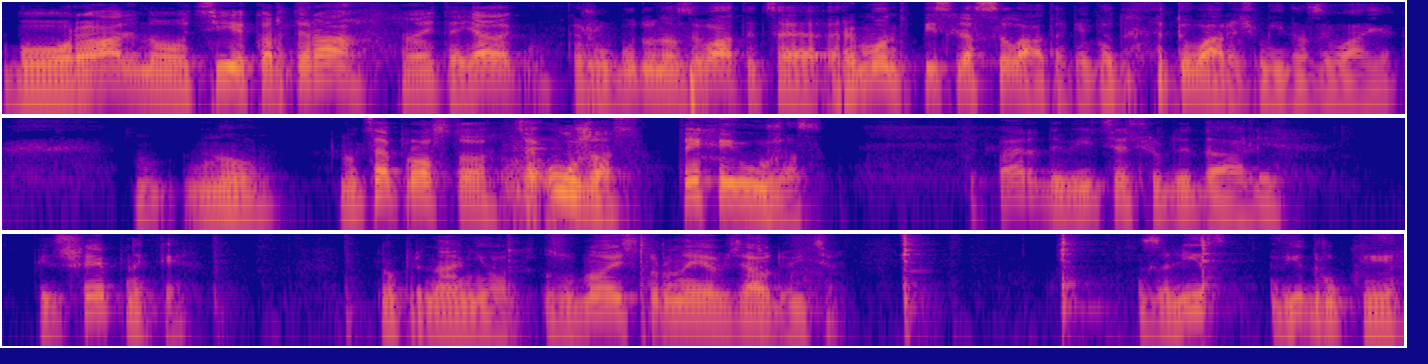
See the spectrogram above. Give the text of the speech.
Бо реально ці картера, знаєте, я кажу, буду називати це ремонт після села, так як товариш мій називає. Ну, ну це просто це ужас, тихий ужас. Тепер дивіться сюди далі. Підшипники. Ну, принаймні, от з одної сторони я взяв, дивіться. Заліз від руки.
